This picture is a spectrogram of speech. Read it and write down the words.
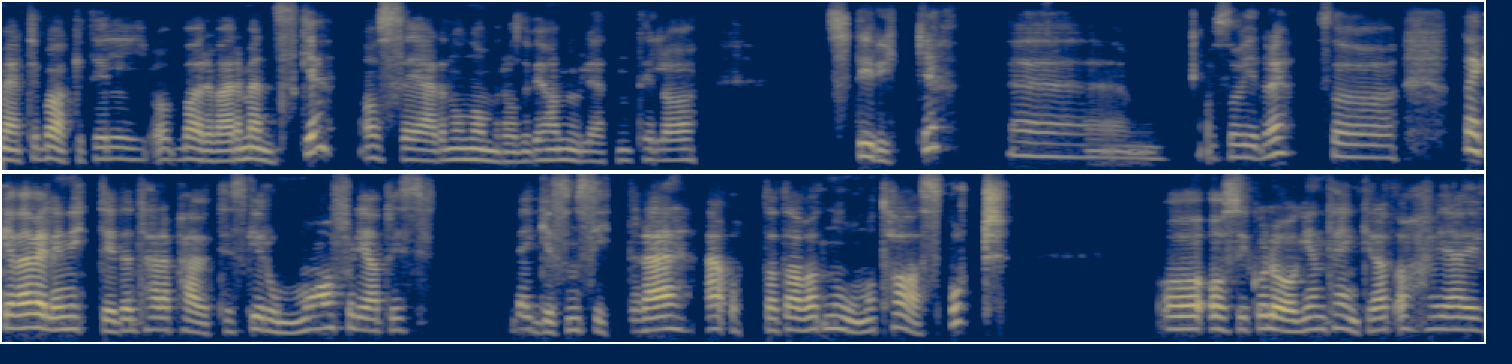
mer tilbake til å bare være menneske og se er det noen områder vi har muligheten til å styrke. Eh, og så videre. Så tenker jeg det er veldig nyttig i det terapeutiske rommet òg, fordi at hvis begge som sitter der er opptatt av at noe må tas bort, og, og, psykologen tenker at oh, jeg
